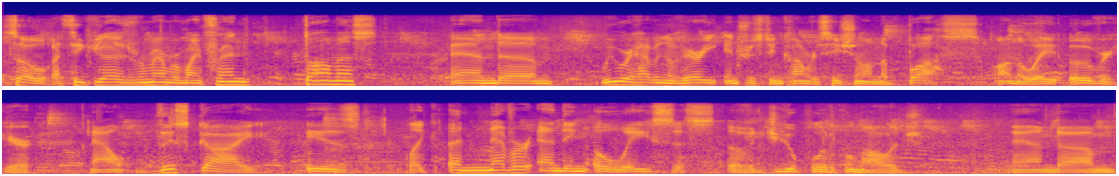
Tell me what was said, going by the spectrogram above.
So I think you guys remember my friend Thomas, and um, we were having a very interesting conversation on the bus on the way over here. Now, this guy is like a never-ending oasis of geopolitical knowledge, and um,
